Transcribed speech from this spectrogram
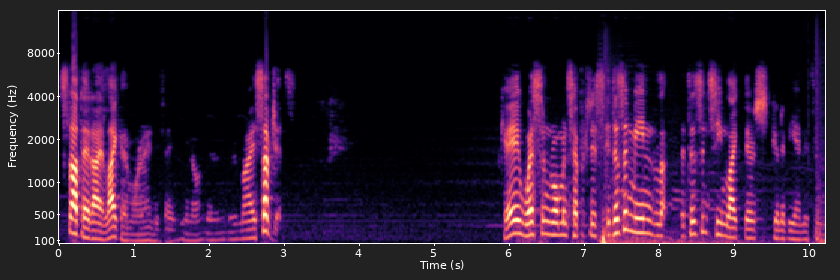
It's not that I like them or anything, you know, they're, they're my subjects. Okay, Western Roman separatists. It doesn't mean it doesn't seem like there's gonna be anything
